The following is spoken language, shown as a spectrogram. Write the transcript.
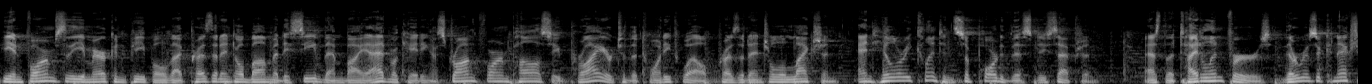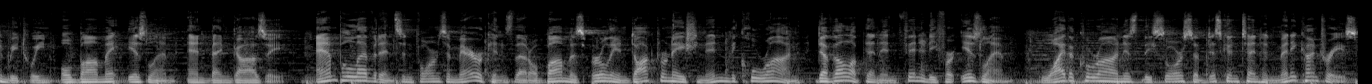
He informs the American people that President Obama deceived them by advocating a strong foreign policy prior to the 2012 presidential election, and Hillary Clinton supported this deception. As the title infers, there is a connection between Obama, Islam, and Benghazi. Ample evidence informs Americans that Obama's early indoctrination in the Quran developed an affinity for Islam, why the Quran is the source of discontent in many countries,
